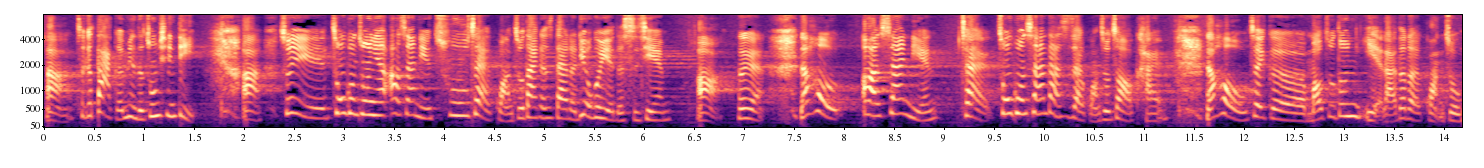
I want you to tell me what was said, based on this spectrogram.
啊，这个大革命的中心地，啊，所以中共中央二三年初在广州大概是待了六个月的时间，啊，对个，然后二三年在中共三大是在广州召开，然后这个毛泽东也来到了广州，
